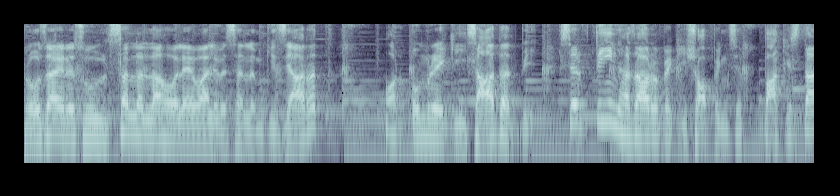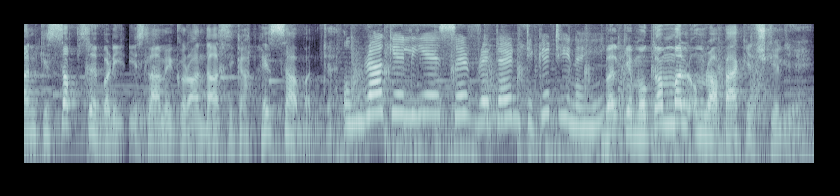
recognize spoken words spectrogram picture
روزہ رسول صلی اللہ علیہ وآلہ وسلم کی زیارت اور عمرے کی سعادت بھی۔ صرف تین ہزار روپے کی شاپنگ سے پاکستان کی سب سے بڑی اسلامی قرآن داسی کا حصہ بن جائے۔ عمرہ کے لیے صرف ریٹرن ٹکٹ ہی نہیں۔ بلکہ مکمل عمرہ پیکج کے لیے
